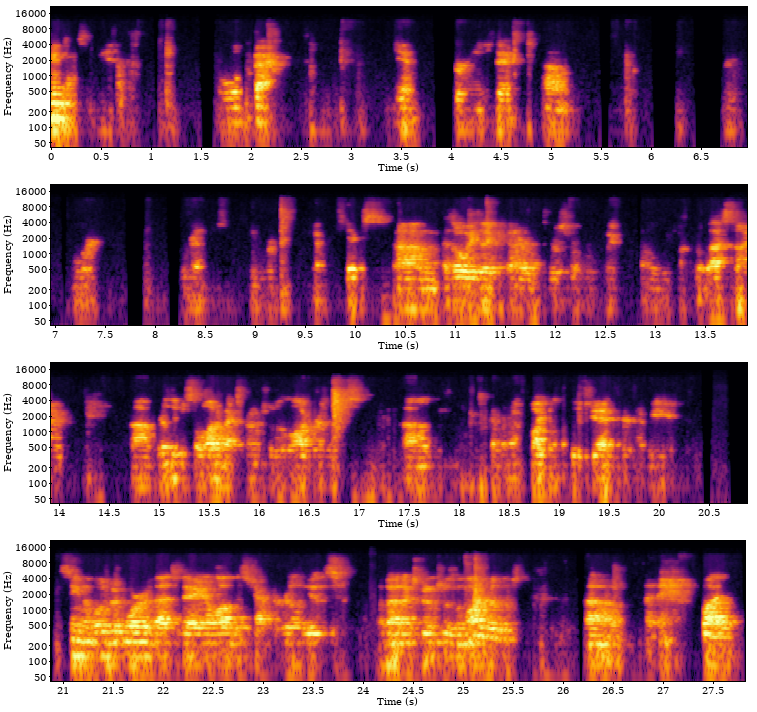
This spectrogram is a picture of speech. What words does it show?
Fantastic. We'll look back again for today. Um, we're we're gonna we're chapter six. Um, as always, I kind of reverse real quick. we talked about last time. Uh, really, just a lot of exponentials and logarithms. Um, we're not quite done with yet. We're going to be seeing a little bit more of that today. A lot of this chapter really is about exponentials and logarithms. Um, but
